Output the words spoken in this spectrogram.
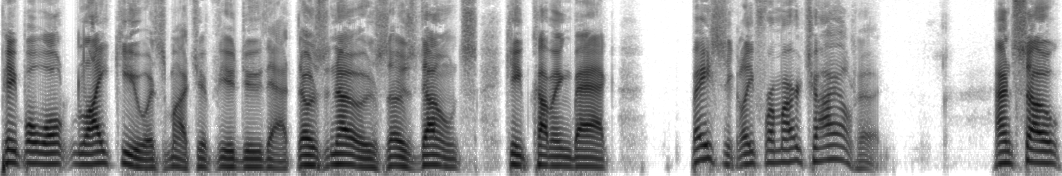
people won't like you as much if you do that. Those no's, those don'ts keep coming back basically from our childhood. And so,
